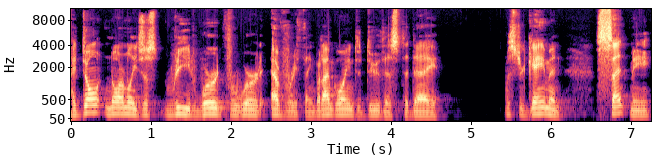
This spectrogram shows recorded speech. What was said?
I don't normally just read word for word everything, but I'm going to do this today. Mr. Gaiman sent me,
